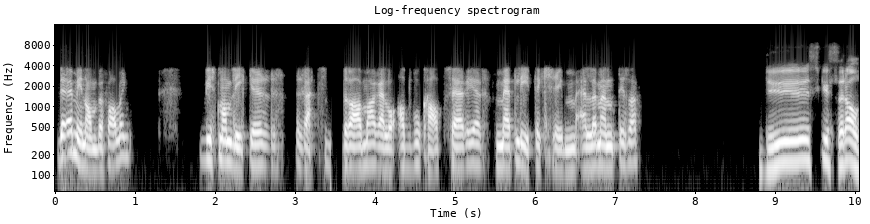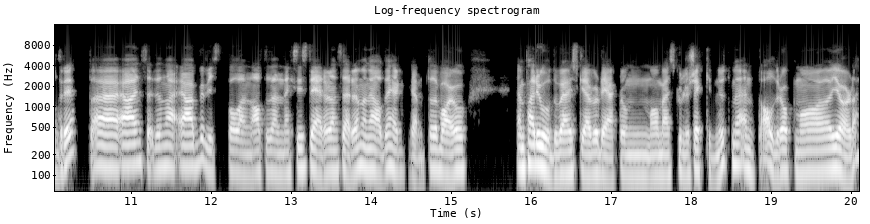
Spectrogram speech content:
det er min anbefaling hvis man liker rettsdramaer eller advokatserier med et lite krimelement i seg. Du skuffer aldri. Jeg, er, bevisst på den, at den eksisterer, den serien, men jeg hadde helt glemt det. Det var jo en periode hvor jeg husker jeg vurderte om, om jeg skulle sjekke den ut, men jeg endte aldri opp med å gjøre det.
